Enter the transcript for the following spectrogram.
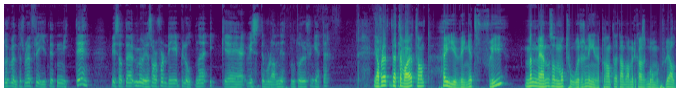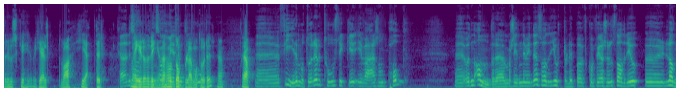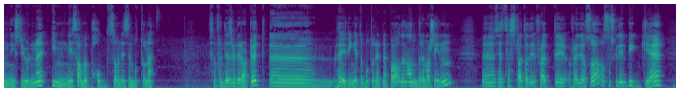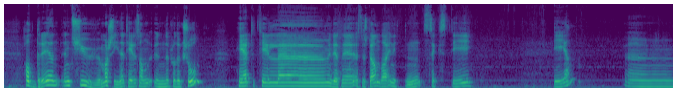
dokumenter som ble frigitt i 1990, viste at det muligens var fordi pilotene ikke visste hvordan jetmotorer fungerte. ja, for det, dette var et sånt høyvinget fly, men med noen sånne motorer som ligner på sånt, et eller annet amerikansk bombefly jeg aldri husker helt hva heter. Ja, det er litt Som henger sånn- under vingene. sånn doble motorer. Ja. Ja. Eh, fire motorer, to stykker i hver sånn pod. Eh, og den andre maskinen de bygde, så hadde de gjort litt på konfigurasjonen. Så hadde de jo eh, landingshjulene inni samme pod som disse motorene. Som fremdeles veldig rart ut. Eh, høyvinget og motorert nedpå. Og den andre maskinen eh, Testflight hadde de- flight fløy de også. Og så skulle de bygge Hadde de en, en 20 maskiner til sånn under produksjon. Helt til eh, myndighetene i Øst-Tyskland da i 1961 uh,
